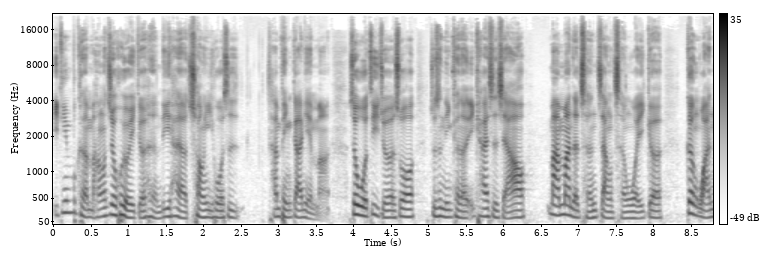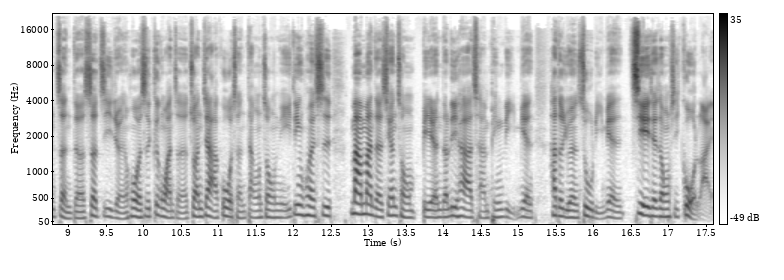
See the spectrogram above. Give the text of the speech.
一定不可能马上就会有一个很厉害的创意或是产品概念嘛，所以我自己觉得说，就是你可能一开始想要慢慢的成长，成为一个。更完整的设计人，或者是更完整的专家的过程当中，你一定会是慢慢的先从别人的厉害的产品里面，它的元素里面借一些东西过来，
